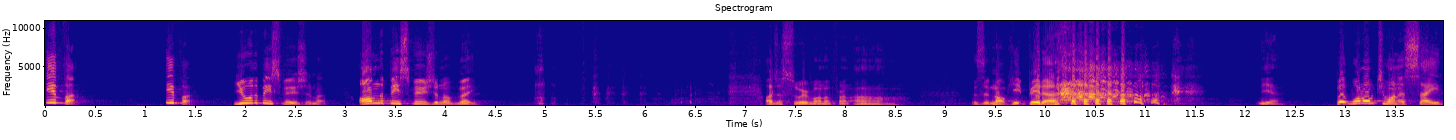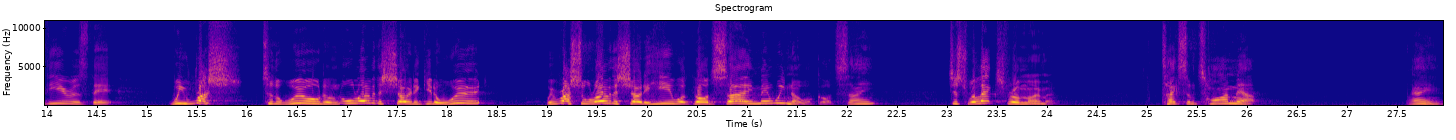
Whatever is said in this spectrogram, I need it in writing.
Ever. Ever. You're the best version, mate. I'm the best version of me. I just saw everyone in front. Oh, does it not get better? yeah. But what I'm trying to say there is that we rush to the world and all over the show to get a word. We rush all over the show to hear what God's saying. Man, we know what God's saying. Just relax for a moment. Take some time out. Hey,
